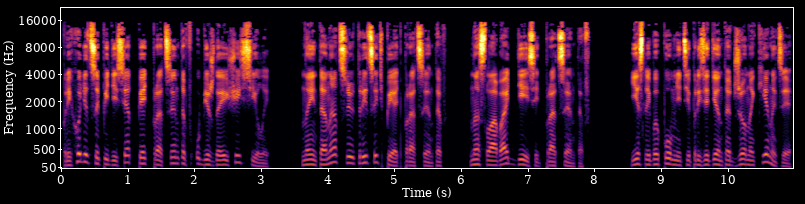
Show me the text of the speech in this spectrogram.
приходится 55% убеждающей силы, на интонацию 35%, на слова 10%. Если вы помните президента Джона Кеннеди,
